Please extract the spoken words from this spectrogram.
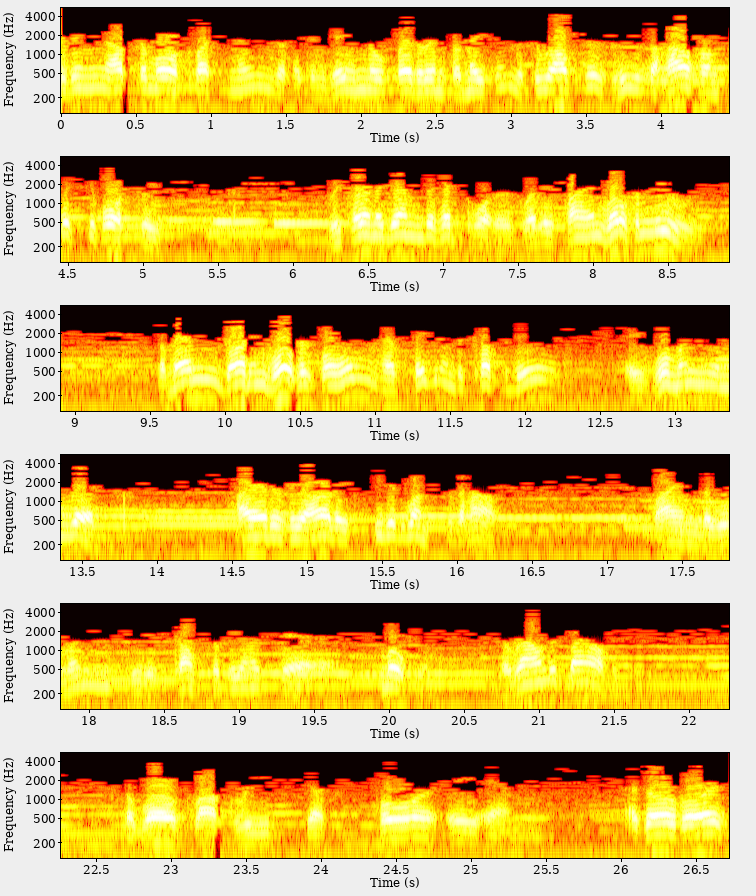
Realizing after more questioning that they can gain no further information, the two officers leave the house on 64th Street. Return again to headquarters, where they find welcome news. The men guarding Walter's home have taken into custody a woman in red. Tired as they are, they speed at once to the house. Find the woman seated comfortably in a chair, smoking, surrounded by officers. The wall clock reads just 4 a.m. That's all, boys.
